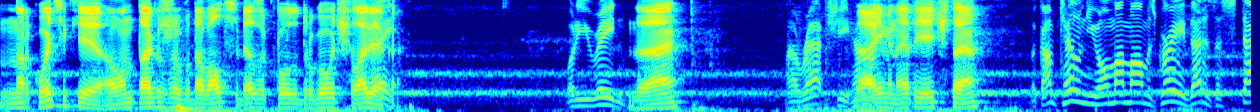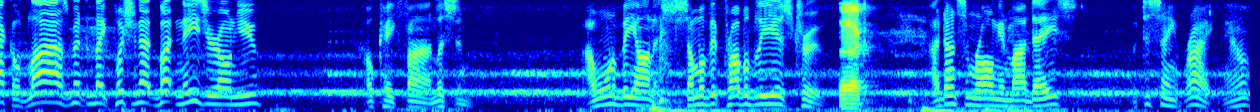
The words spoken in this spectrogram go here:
наркотики, а он также выдавал себя за кого-то другого человека. What are you reading? Да, A rap sheet, huh? да, именно это я и читаю. Look, I'm telling you, on my mama's grave, that is a stack of lies meant to make pushing that button easier on you. Okay, fine. Listen. I want to be honest. Some of it probably is true. Так, I done some wrong in my days, but this ain't right now.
